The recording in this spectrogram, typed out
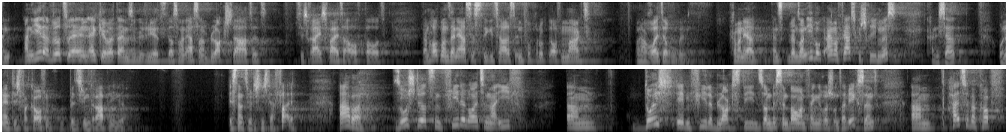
An, an, jeder virtuellen Ecke wird einem suggeriert, dass man erstmal einen Blog startet, sich Reichweite aufbaut, dann haut man sein erstes digitales Infoprodukt auf den Markt und dann rollt der Rubel. Kann man ja, wenn so ein E-Book einmal fertig geschrieben ist, kann ich es ja unendlich verkaufen, bis ich im Grab liege. Ist natürlich nicht der Fall. Aber so stürzen viele Leute naiv ähm, durch eben viele Blogs, die so ein bisschen bauernfängerisch unterwegs sind, ähm, Hals über Kopf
